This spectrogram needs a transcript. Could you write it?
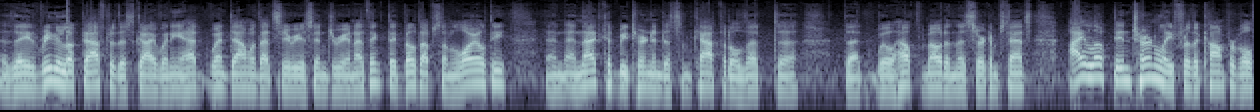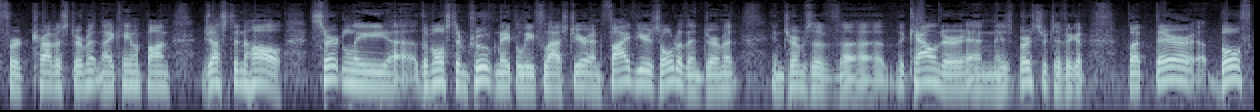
They really looked after this guy when he had went down with that serious injury, and I think they built up some loyalty, and, and that could be turned into some capital that uh, that will help them out in this circumstance. I looked internally for the comparable for Travis Dermott, and I came upon Justin Holl, certainly uh, the most improved Maple Leaf last year, and five years older than Dermott in terms of uh, the calendar and his birth certificate. But they're both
